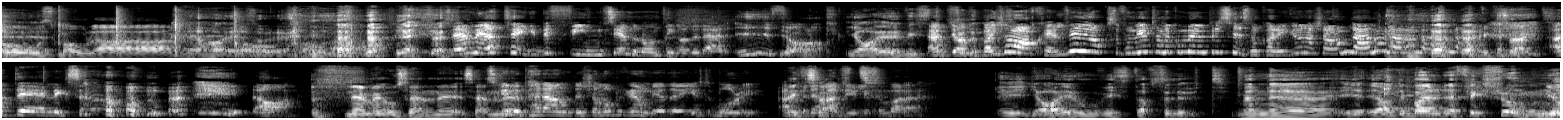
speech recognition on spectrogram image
Åh, Småland. Jaha, jag sa Åh, det. Småland. Nej men jag tänker, det finns ju ändå någonting av det där i folk. Ja. Ja, visst. Att jag absolut. bara, jag själv är ju också från Vetlanda kommun precis som Karin Gunnarsson. Exakt. Att det är liksom, ja. Nej men och sen... eh, sen Skulle Per Andersson vara programledare i Göteborg? Ja, men det Exakt. hade ju liksom bara... Eh, Ja, jo, visst absolut. Men eh, ja, det är bara en reflektion. Jo.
